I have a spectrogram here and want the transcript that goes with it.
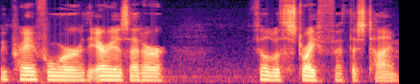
We pray for the areas that are filled with strife at this time.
